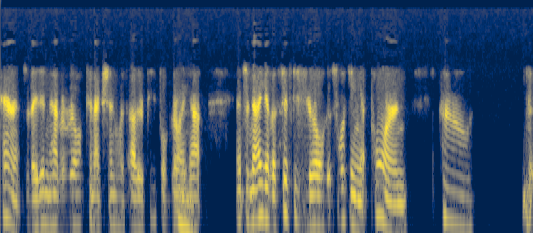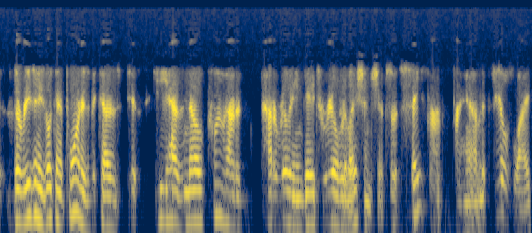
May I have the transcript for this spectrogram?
parents. So They didn't have a real connection with other people growing mm-hmm. up. And so now you have a 50 year old that's looking at porn who the, the reason he's looking at porn is because it, he has no clue how to how to really engage real relationships. So it's safer for him. It feels like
